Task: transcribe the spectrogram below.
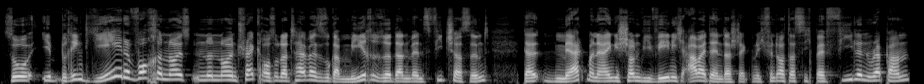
so, ihr bringt jede Woche neues, einen neuen Track raus oder teilweise sogar mehrere dann, wenn es Features sind. Da merkt man ja eigentlich schon, wie wenig Arbeit dahinter steckt. Und ich finde auch, dass sich bei vielen Rappern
